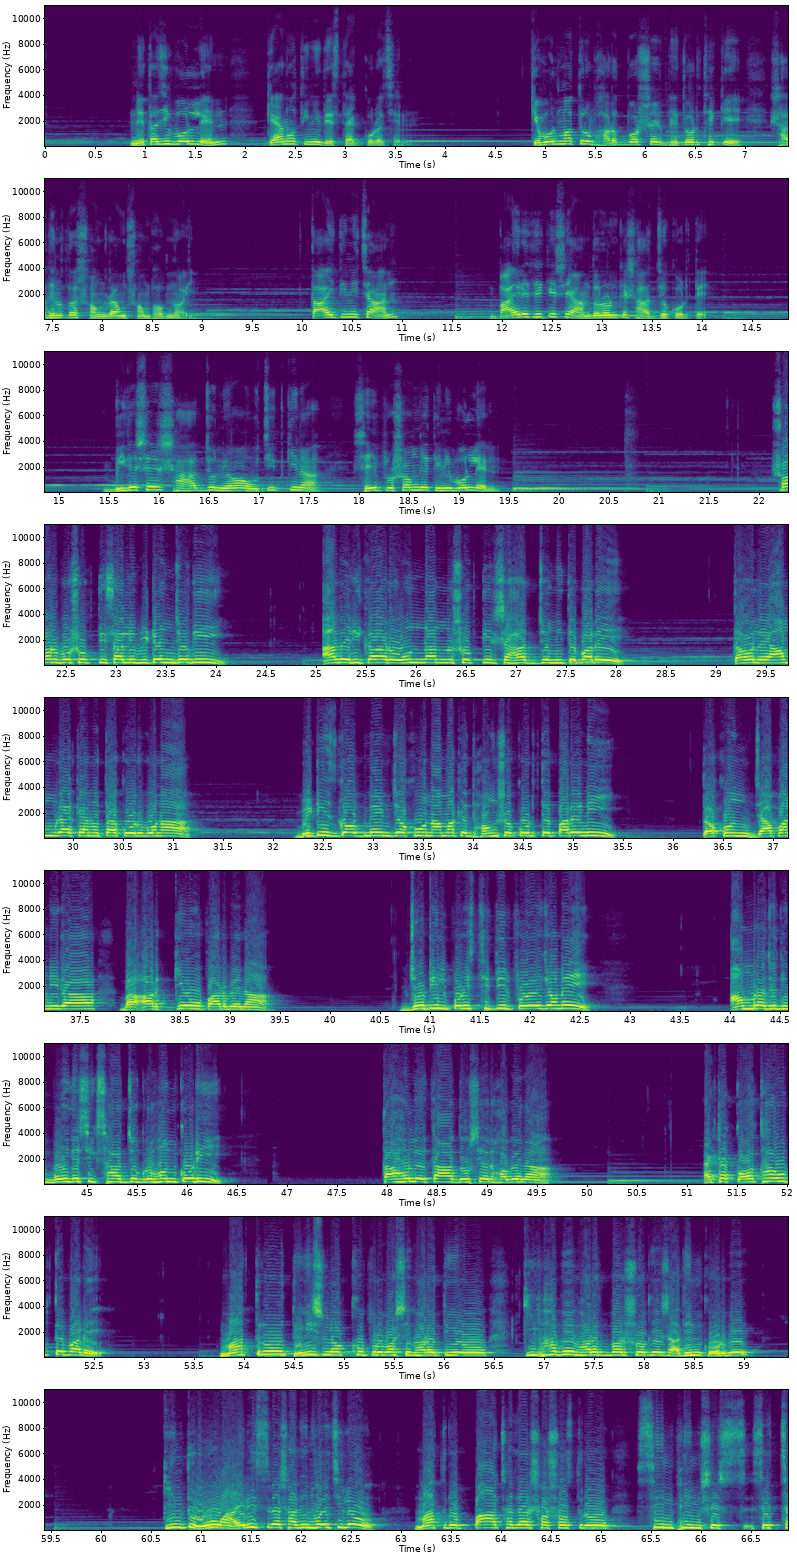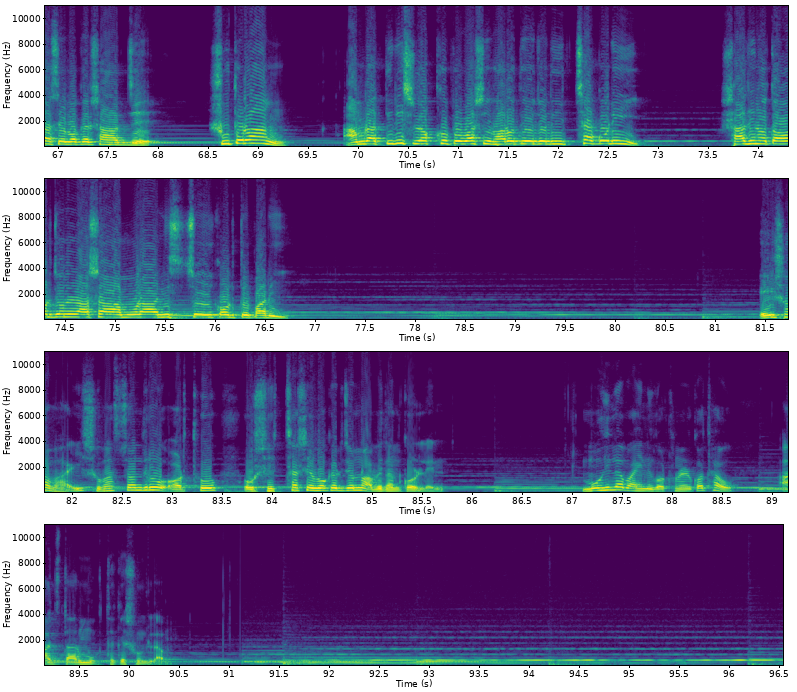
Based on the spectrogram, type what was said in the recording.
নেতাজি বললেন কেন তিনি দেশ ত্যাগ করেছেন? কেবলমাত্র ভারতবর্ষের ভেতর থেকে স্বাধীনতা সংগ্রাম সম্ভব নয়। তাই তিনি চান বাইরে থেকে সে আন্দোলনকে সাহায্য করতে। বিদেশের সাহায্য নেওয়া উচিত কিনা সেই প্রসঙ্গে তিনি বললেন, সর্বশক্তিশালী ব্রিটেন যদি আমেরিকার ও অন্যান্য শক্তির সাহায্য নিতে পারে, তাহলে আমরা কেন তা করব না? ব্রিটিশ গভর্নমেন্ট যখন আমাকে ধ্বংস করতে পারেনি, তখন জাপানিরা বা আর কেউ পারবে না। জটিল পরিস্থিতির প্রয়োজনে আমরা যদি বৈদেশিক সাহায্য গ্রহণ করি, তাহলে তা দোষের হবে না। একটা কথা উঠতে পারে, মাত্র তিরিশ লক্ষ প্রবাসী ভারতীয় কীভাবে ভারতবর্ষকে স্বাধীন করবে? কিন্তু আইরিশরা স্বাধীন হয়েছিল। মাত্র পাঁচ হাজার সশস্ত্র সিনফিন স্বেচ্ছাসেবকের সাহায্যে। সুতরাং আমরা তিরিশ লক্ষ প্রবাসী ভারতীয় যদি ইচ্ছা করি, স্বাধীনতা অর্জনের আশা আমরা নিশ্চয়ই করতে পারি। এই সভায় সুভাষচন্দ্র অর্থ ও স্বেচ্ছাসেবকের জন্য আবেদন করলেন। মহিলা বাহিনী গঠনের কথাও আজ তার মুখ থেকে শুনলাম।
